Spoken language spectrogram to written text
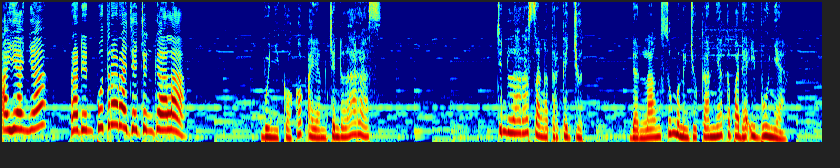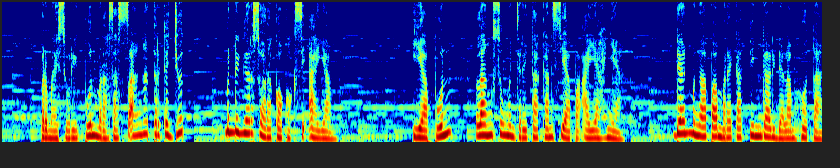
Ayahnya Raden Putra Raja Jenggala bunyi kokok ayam cendelaras. Cendelaras sangat terkejut. dan langsung menunjukkannya kepada ibunya. Permaisuri pun merasa sangat terkejut mendengar suara kokok si ayam. Ia pun langsung menceritakan siapa ayahnya dan mengapa mereka tinggal di dalam hutan.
